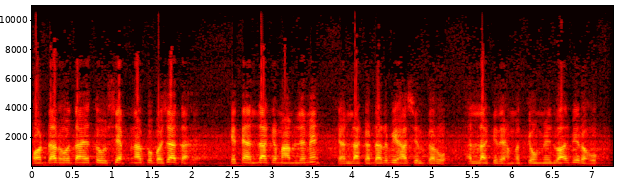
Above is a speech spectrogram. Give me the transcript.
और डर होता है तो उससे अपना को बचाता है। कहते हैं अल्लाह के मामले में कि अल्लाह का डर भी हासिल करो, अल्लाह की रहमत के उम्मीदवार भी रहो।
